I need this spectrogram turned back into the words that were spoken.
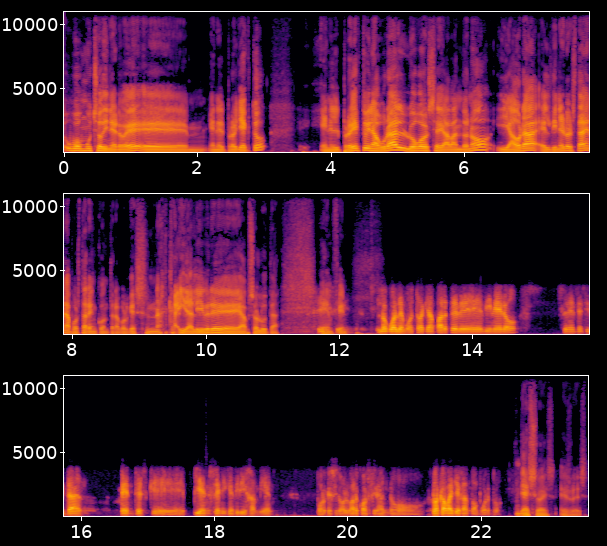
hubo mucho dinero ¿eh? ¿eh? en el proyecto. En el proyecto inaugural luego se abandonó y ahora el dinero está en apostar en contra, porque es una caída libre eh, absoluta. en fin. Lo cual demuestra que aparte de dinero se necesitan mentes que piensen y que dirijan bien porque si no el barco al final no, no acaba llegando a puerto. Eso es, eso es.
